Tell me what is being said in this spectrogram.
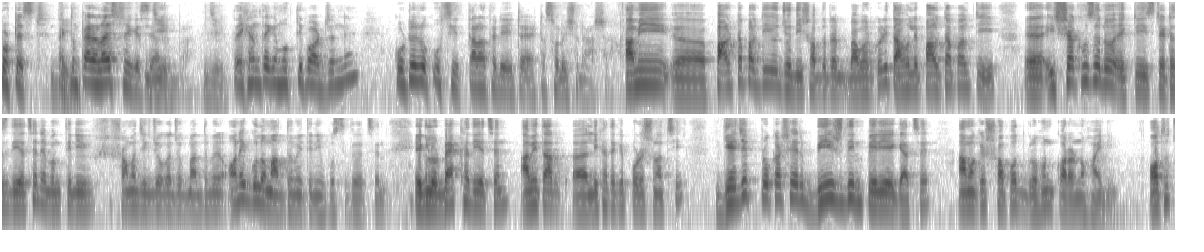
protest একদম প্যারালাইজড হয়ে গেছে আমরা। তো এখান থেকে মুক্তি পাওয়ার জন্য কোর্টেরও উচিত তাড়াতাড়ি এটা একটা সলিউশনে আসা। আমি পাল্টাপাল্টিও যদি শব্দটা ব্যবহার করি তাহলে পাল্টাপাল্টি আহ, ইশরাক হোসেনও একটি স্ট্যাটাস দিয়েছেন এবং তিনি সামাজিক যোগাযোগ মাধ্যমের অনেকগুলো মাধ্যমে তিনি উপস্থিত হয়েছেন। এগুলোর ব্যাখ্যা দিয়েছেন। আমি তার লেখা থেকে পড়ে শোনাচ্ছি। গেজেট প্রকাশের বিশ দিন পেরিয়ে গেছে আমাকে শপথ গ্রহণ করানো হয়নি। অথচ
